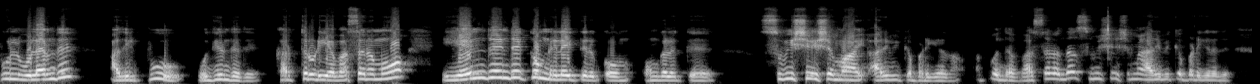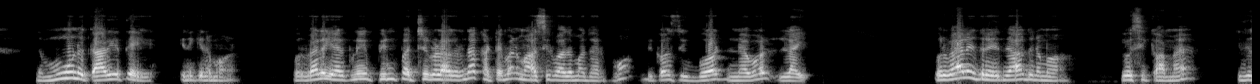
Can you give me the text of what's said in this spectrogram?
புல் உலர்ந்து அதில் பூ உதிர்ந்தது. கர்த்தருடைய வசனமோ என்றென்றைக்கும் நிலைத்திருக்கும். உங்களுக்கு சுவிசேஷமாய் அறிவிக்கப்படுகிறதாம். அப்போ இந்த வசனம் தான் சுவிசேஷமாய் அறிவிக்கப்படுகிறது. இந்த மூணு காரியத்தை இன்னைக்கு நம்ம ஒரு வேலை ஏற்கனவே பின்பற்றுகளாக இருந்தால் கட்டமாக நம்ம ஆசீர்வாதமாக தான் இருப்போம். Because the word never lie ஒரு வேலை இதில் எதாவது நம்ம யோசிக்காம இது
